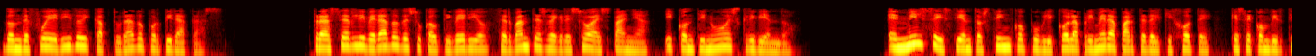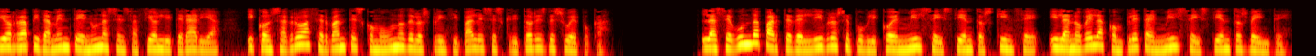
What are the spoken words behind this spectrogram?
donde fue herido y capturado por piratas. Tras ser liberado de su cautiverio, Cervantes regresó a España, y continuó escribiendo. En 1605 publicó la primera parte del Quijote, que se convirtió rápidamente en una sensación literaria, y consagró a Cervantes como uno de los principales escritores de su época. La segunda parte del libro se publicó en 1615 y la novela completa en 1620.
